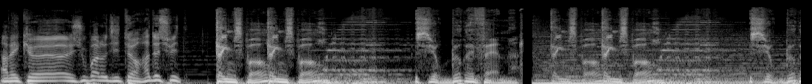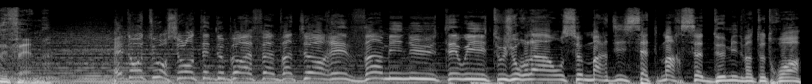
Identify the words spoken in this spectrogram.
avec euh, Jouba l'auditeur. À de suite. Time Sport, Time Sport sur Beurre FM. Time Sport, Time Sport sur Beurre FM. Et de retour sur l'antenne de Beurre FM, 20h20 minutes. Et oui, toujours là, on ce mardi 7 mars 2023,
